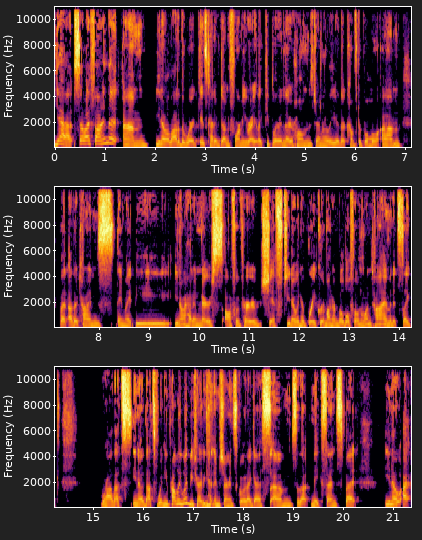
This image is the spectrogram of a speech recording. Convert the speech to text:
Yeah, so I find that um, you know a lot of the work is kind of done for me, right? Like people are in their homes generally, or they're comfortable. Um, but other times they might be, you know, I had a nurse off of her shift, you know, in her break room on her mobile phone one time, and it's like, wow, that's you know that's when you probably would be trying to get an insurance quote, I guess. Um, so that makes sense, but you know, I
